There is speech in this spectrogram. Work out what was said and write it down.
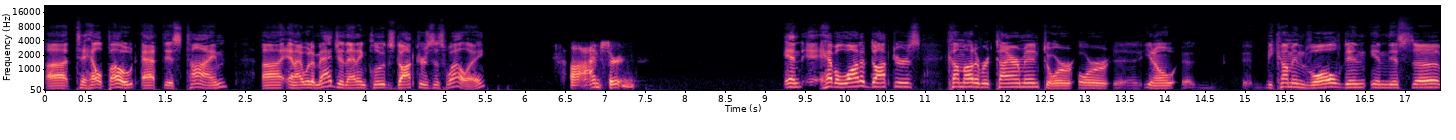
to help out at this time. Uh, and I would imagine that includes doctors as well, eh? Uh, I'm certain. And have a lot of doctors come out of retirement or, or uh, you know, uh, become involved in in this uh,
